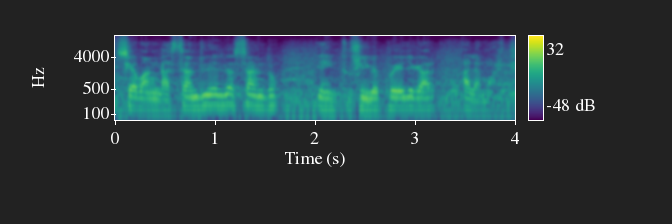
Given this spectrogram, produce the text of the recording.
se van gastando y desgastando e inclusive puede llegar a la muerte.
